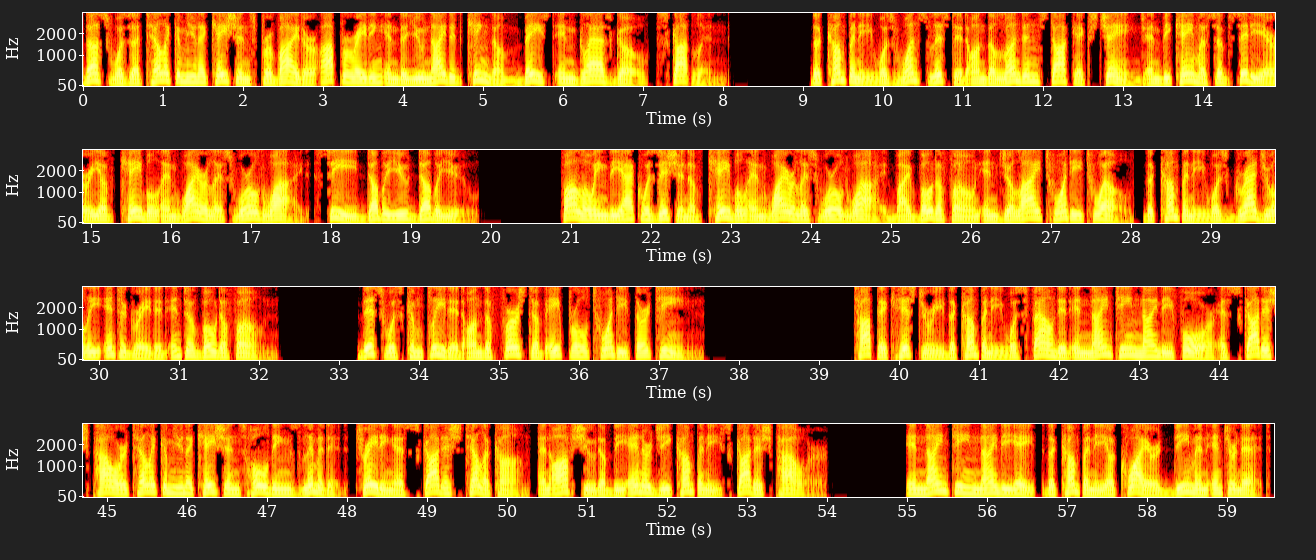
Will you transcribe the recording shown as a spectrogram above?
thus was a telecommunications provider operating in the United Kingdom based in Glasgow, Scotland. The company was once listed on the London Stock Exchange and became a subsidiary of Cable and Wireless Worldwide (CWW). Following the acquisition of Cable and Wireless Worldwide by Vodafone in July 2012, the company was gradually integrated into Vodafone. This was completed on 1 April 2013. Topic history The company was founded in 1994 as Scottish Power Telecommunications Holdings Limited, trading as Scottish Telecom, an offshoot of the energy company Scottish Power. In 1998 the company acquired Demon Internet.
